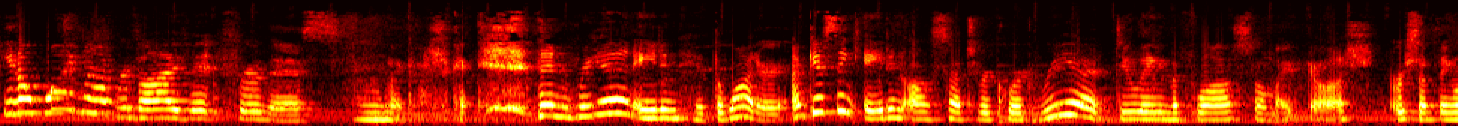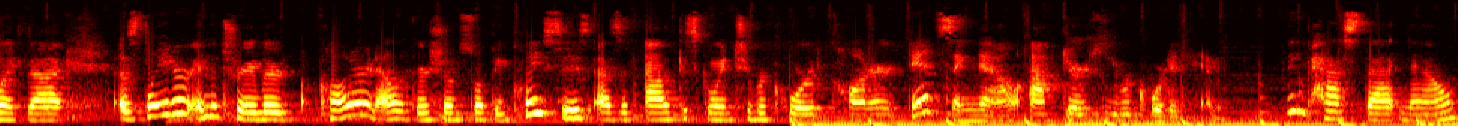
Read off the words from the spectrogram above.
You know, why not revive it for this? Oh my gosh, okay. Then Rhea and Aiden hit the water. I'm guessing Aiden also had to record Rhea doing the floss, oh my gosh, or something like that. As later in the trailer, Connor and Alec are shown swapping places as if Alec is going to record Connor dancing now after he recorded him. Moving past that now,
